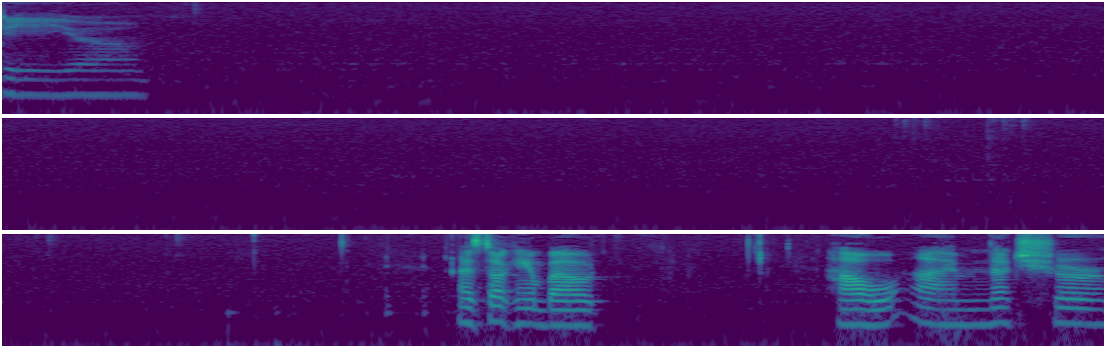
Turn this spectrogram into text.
the uh, I was talking about how I'm not sure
